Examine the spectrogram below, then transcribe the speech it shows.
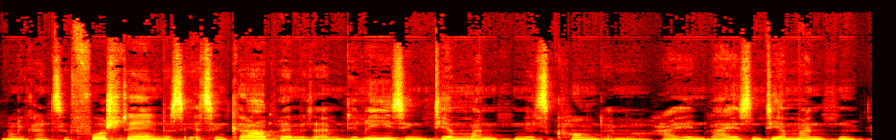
Und dann kannst du dir vorstellen, dass Erzengel Gabriel mit einem riesigen Diamanten jetzt kommt, einem rein weißen Diamanten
